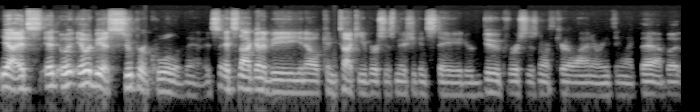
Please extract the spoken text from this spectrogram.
yeah, it's it it would be a super cool event. It's it's not going to be you know Kentucky versus Michigan State or Duke versus North Carolina or anything like that, but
